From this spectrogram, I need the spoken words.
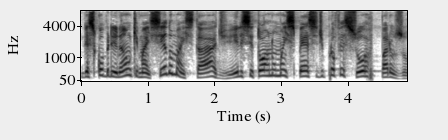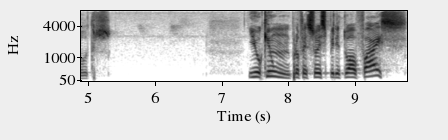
descobrirão que mais cedo ou mais tarde ele se torna uma espécie de professor para os outros. E o que um professor espiritual faz?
